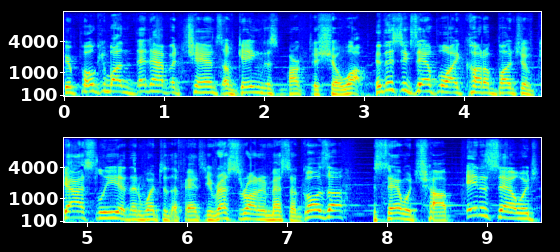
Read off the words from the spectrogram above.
your Pokemon then have a chance of getting this mark to show up. In this example, I caught a bunch of Gastly and then went to the fancy restaurant in Mesagoza, the sandwich shop, ate a sandwich,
